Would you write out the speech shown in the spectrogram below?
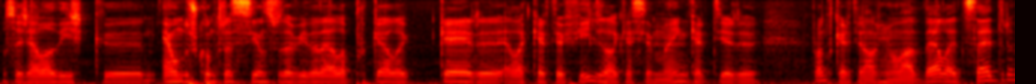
Ou seja, ela diz que é um dos contrassensos da vida dela porque ela quer, ela quer ter filhos, ela quer ser mãe, quer ter, pronto, quer ter alguém ao lado dela, etc.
